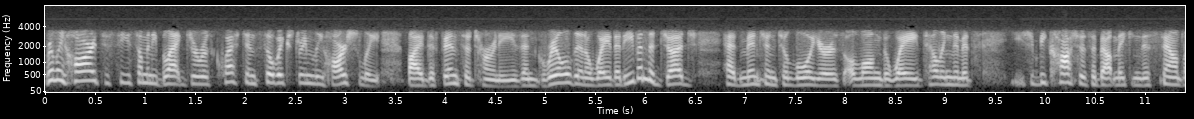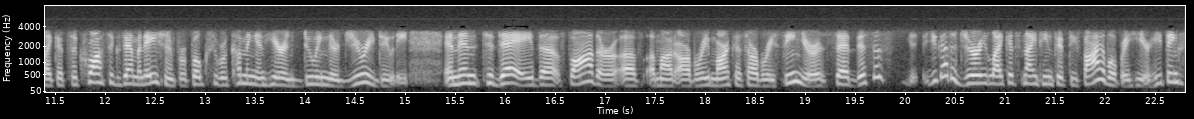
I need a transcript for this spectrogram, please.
really hard to see so many black jurors questioned so extremely harshly by defense attorneys and grilled in a way that even the judge had mentioned to lawyers along the way, telling them it's you should be cautious about making this sound like it's a cross examination for folks who were coming in here and doing their jury duty. And then today, the father of Ahmad Arbery, Marcus Arbery Sr., said, This is, you got a jury like it's 1955 over here. He thinks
